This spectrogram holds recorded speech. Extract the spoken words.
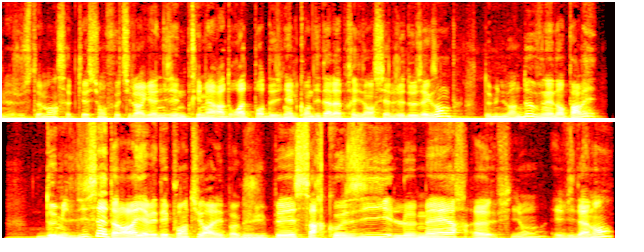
Eh bien, justement, cette question, faut-il organiser une primaire à droite pour désigner le candidat à la présidentielle? J'ai deux exemples. 2022, vous venez d'en parler. 2017, alors là, il y avait des pointures à l'époque. Juppé, Sarkozy, Le Maire, euh, Fillon, évidemment.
